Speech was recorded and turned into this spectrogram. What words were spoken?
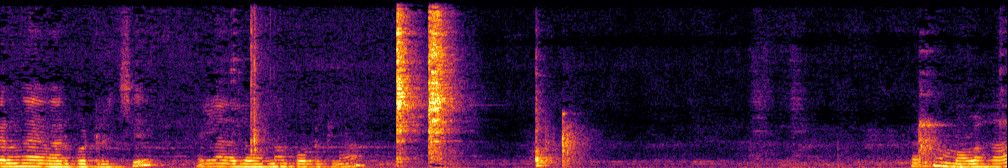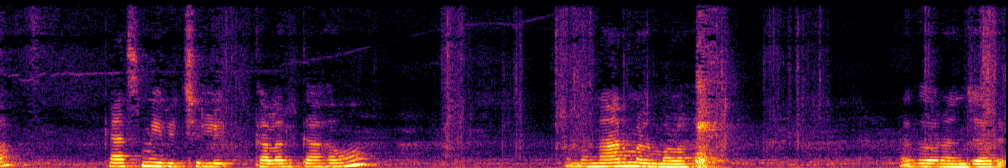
பெருங்காயம் வறுபட்டுருச்சு. எல்லாம் அதில் ஒன்றா போட்டுக்கலாம். பாருங்க மிளகா காஷ்மீரி சில்லி கலருக்காகவும் நம்ம நார்மல் மிளகா. அது ஒரு அஞ்சாறு.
